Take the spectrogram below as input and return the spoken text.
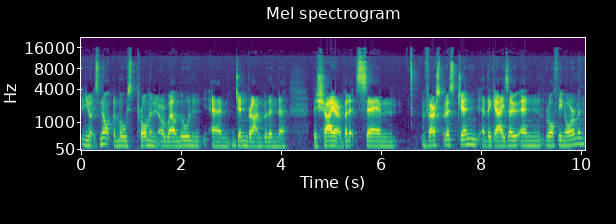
you know, it's not the most prominent or well known um, gin brand within the the Shire, but it's um, Verspress Gin. Uh, the guys out in Rothienorman.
